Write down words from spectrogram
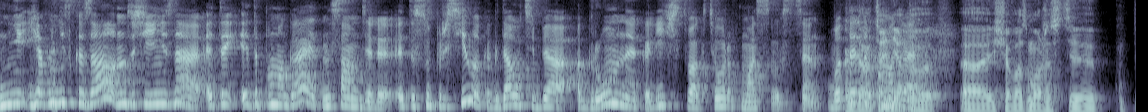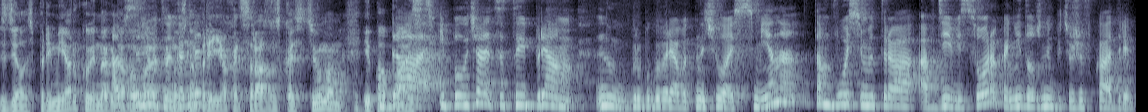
Не, я бы не сказала, ну, то есть я не знаю, это, это помогает, на самом деле, это суперсила, когда у тебя огромное количество актеров массовых сцен. Вот когда это у тебя помогает. нет э, еще возможности сделать примерку, иногда Абсолютно. бывает, и нужно когда приехать ты... сразу с костюмом и попасть. Да, и получается ты прям, ну, грубо говоря, вот началась смена, там в 8 утра, а в 9.40 они должны быть уже в кадре,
